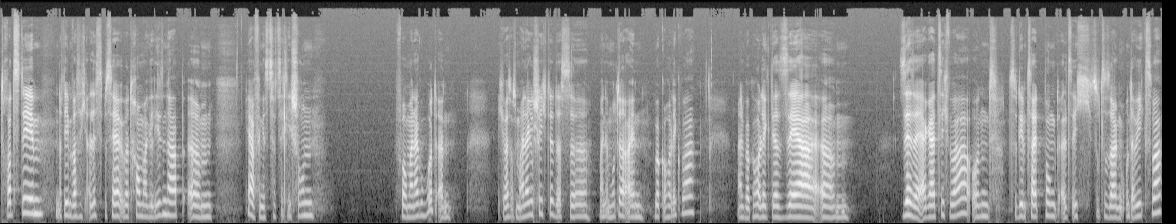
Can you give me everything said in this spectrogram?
trotzdem, nach dem, was ich alles bisher über Trauma gelesen habe, ähm, ja, fing es tatsächlich schon vor meiner Geburt an. Ich weiß aus meiner Geschichte, dass äh, meine Mutter ein Workaholic war. Ein Workaholic, der sehr ähm, sehr, sehr ehrgeizig war und zu dem Zeitpunkt, als ich sozusagen unterwegs war,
